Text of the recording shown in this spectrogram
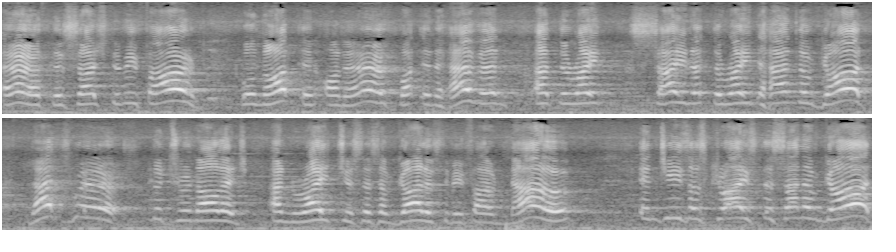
earth is such to be found? Well, not in, on earth, but in heaven at the right side, at the right hand of God. That's where the true knowledge and righteousness of God is to be found now in Jesus Christ, the Son of God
